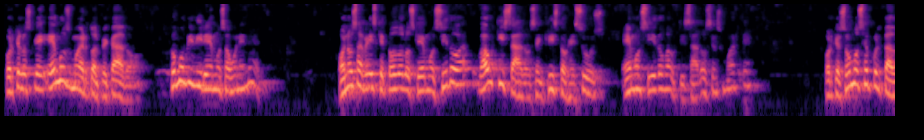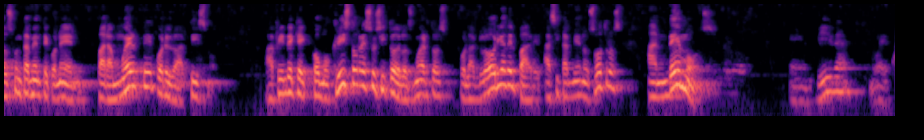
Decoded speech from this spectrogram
Porque los que hemos muerto al pecado, ¿cómo viviremos aún en él? ¿O no sabéis que todos los que hemos sido bautizados en Cristo Jesús, hemos sido bautizados en su muerte? Porque somos sepultados juntamente con él para muerte por el bautismo, a fin de que como Cristo resucitó de los muertos por la gloria del Padre, así también nosotros andemos en vida nueva.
